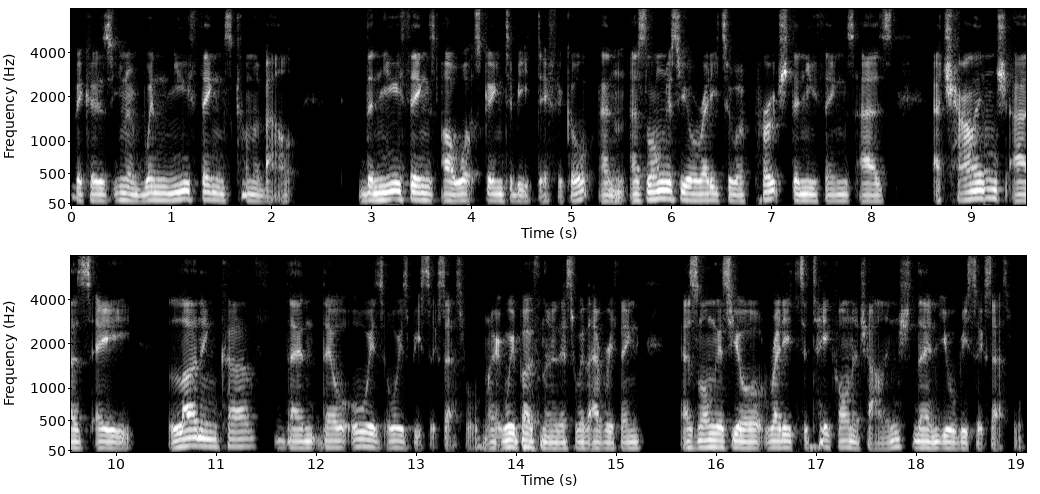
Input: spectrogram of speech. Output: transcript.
because you know when new things come about the new things are what's going to be difficult. And as long as you're ready to approach the new things as a challenge, as a learning curve, then they'll always, always be successful. Right. We both know this with everything. As long as you're ready to take on a challenge, then you'll be successful.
